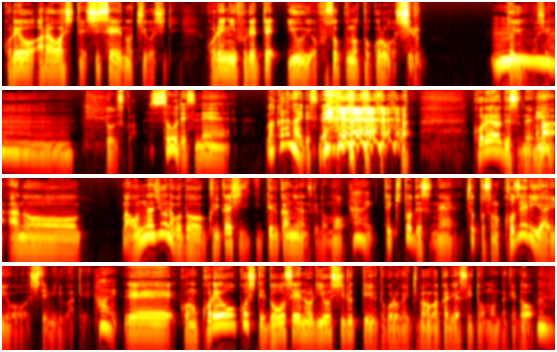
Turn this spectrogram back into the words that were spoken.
これを表して市政の地を知り、これに触れて猶予不足のところを知る。という教えどうですか？そうですね。わからないですね。これはですね、ええまあ、あのーまあ、同じようなことを繰り返し言ってる感じなんですけども、はい、敵とですね、ちょっとその小競り合いをしてみるわけ。はい、で、この、これを起こして同性の利を知るっていうところが一番わかりやすいと思うんだけど、うん、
